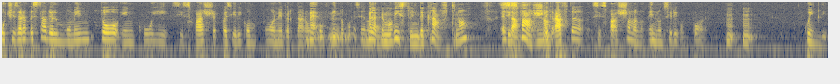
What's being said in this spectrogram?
o ci sarebbe stato il momento in cui si sfascia e poi si ricompone per dare un Beh, conflitto, come se beh, non... l'abbiamo visto in The Craft, no? Si Esatto, sfascia. in The Craft si sfascia ma non- e non si ricompone. Mm-mm. Quindi,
